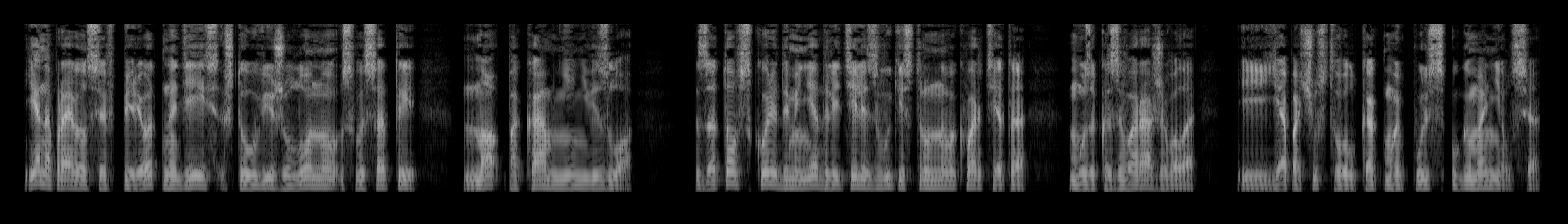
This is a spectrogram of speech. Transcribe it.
Я направился вперед, надеясь, что увижу Лону с высоты, но пока мне не везло. Зато вскоре до меня долетели звуки струнного квартета, музыка завораживала, и я почувствовал, как мой пульс угомонился.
